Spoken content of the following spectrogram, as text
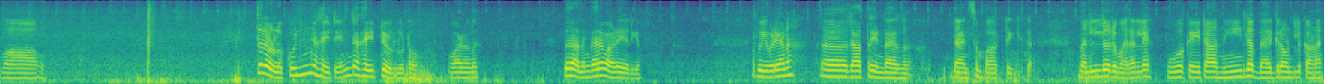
വാവ്. ഇത്രയേ ഉള്ളൂ കുഞ്ഞു ഹൈറ്റ് എന്റെ ഹൈറ്റേ ഉള്ളൂ കേട്ടോ വാഴകൾ ഇതൊരു അലങ്കാര വാഴയായിരിക്കും. അപ്പോൾ ഇവിടെയാണ് രാത്രി ഉണ്ടായിരുന്നത് ഡാൻസും പാർട്ടിക്കൊക്കെ. നല്ലൊരു മരം അല്ലേ? പൂവൊക്കെ ആയിട്ട് ആ നീല ബാക്ക്ഗ്രൗണ്ടിൽ കാണാൻ.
